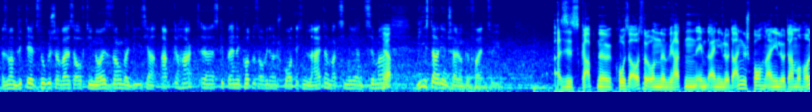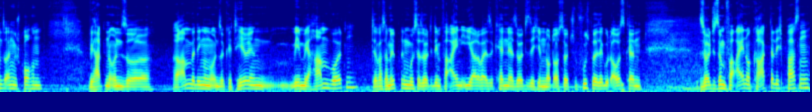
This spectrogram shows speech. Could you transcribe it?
Also man blickt ja jetzt logischerweise auf die neue Saison, weil die ist ja abgehakt. Äh, es gibt bei Ende Cottbus auch wieder einen sportlichen Leiter, Maximilian Zimmer. Ja. Wie ist da die Entscheidung gefallen zu ihm? Also es gab eine große Auswahlrunde. Wir hatten eben einige Leute angesprochen, einige Leute haben auch uns angesprochen. Wir hatten unsere Rahmenbedingungen, unsere Kriterien, wen wir haben wollten. Der, was er mitbringen muss, der sollte den Verein idealerweise kennen, der sollte sich im nordostdeutschen Fußball sehr gut auskennen, sollte zum Verein auch charakterlich passen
